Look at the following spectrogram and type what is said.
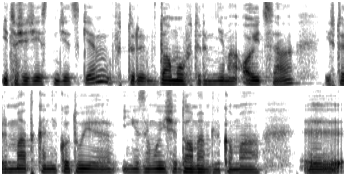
I co się dzieje z tym dzieckiem, w, którym, w domu, w którym nie ma ojca i w którym matka nie kotuje i nie zajmuje się domem, tylko ma Y,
